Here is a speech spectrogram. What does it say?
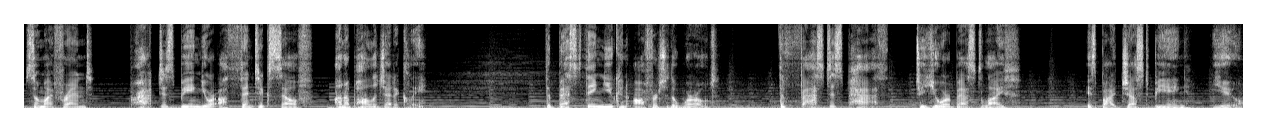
So, my friend, practice being your authentic self unapologetically. The best thing you can offer to the world the fastest path to your best life is by just being you.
